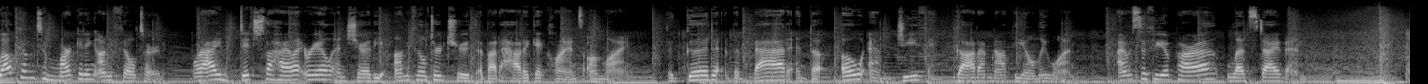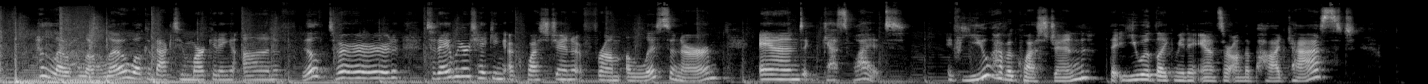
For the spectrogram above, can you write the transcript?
Welcome to Marketing Unfiltered, where I ditch the highlight reel and share the unfiltered truth about how to get clients online. The good, the bad, and the OMG, thank God I'm not the only one. I'm Sophia Para. Let's dive in. Hello, hello, hello. Welcome back to Marketing Unfiltered. Today we are taking a question from a listener. And guess what? If you have a question that you would like me to answer on the podcast,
